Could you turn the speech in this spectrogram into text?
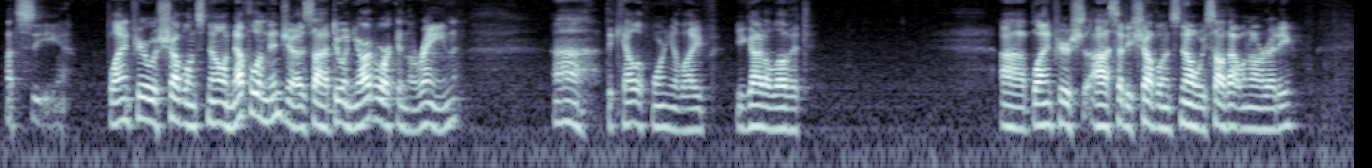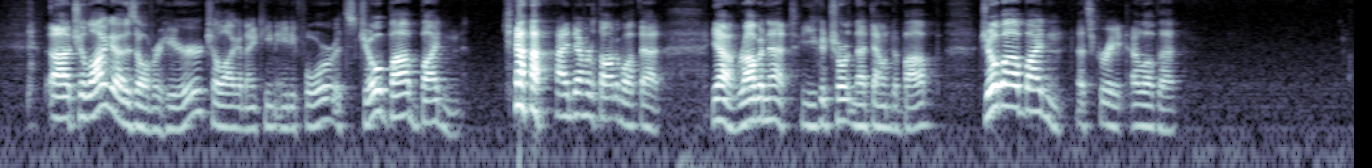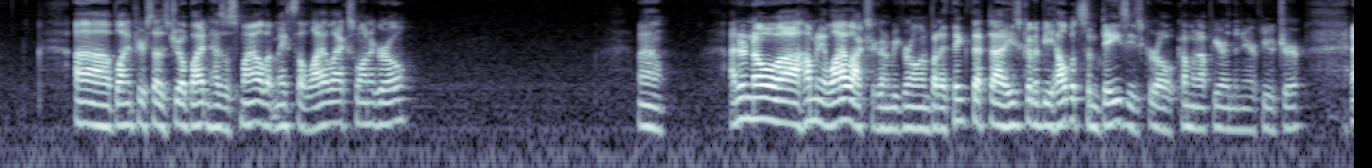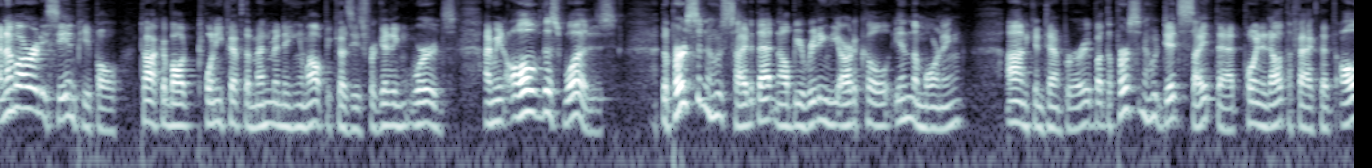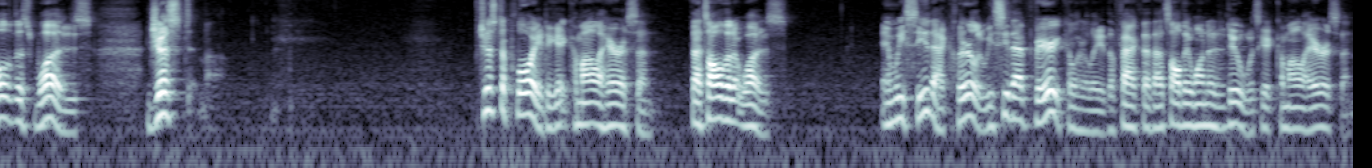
Let's see. Blind Fear was shoveling snow. Nephilim Ninja is uh, doing yard work in the rain. Ah, the California life. You gotta love it. Uh, Blind Fear uh, said he's shoveling snow. We saw that one already. Uh, Chilaga is over here. Chilaga 1984. It's Joe Bob Biden. Yeah, I never thought about that. Yeah, Robinette. You could shorten that down to Bob. Joe Bob Biden. That's great. I love that. Uh, Blind Fear says Joe Biden has a smile that makes the lilacs want to grow. Well, I don't know uh, how many lilacs are going to be growing, but I think that uh, he's going to be helping some daisies grow coming up here in the near future. And I'm already seeing people talk about 25th Amendmenting him out because he's forgetting words. I mean, all of this was the person who cited that, and I'll be reading the article in the morning on Contemporary, but the person who did cite that pointed out the fact that all of this was just just a ploy to get Kamala Harris in. That's all that it was. And we see that clearly. We see that very clearly. The fact that that's all they wanted to do was get Kamala Harris in.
